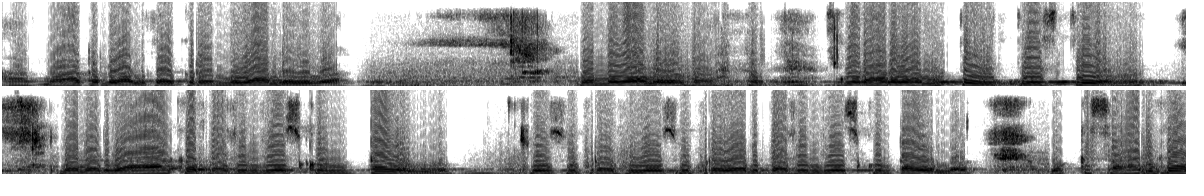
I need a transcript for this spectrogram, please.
ఆ మాటలు వాళ్ళ దగ్గర ఉన్నవా లేవా? ఉన్నవా లేవా గుడారం అంతా ఎత్తేస్తే నేను ఆక భజన చేసుకుంటా ఉన్నాం. యేసుప్రభు యేసుప్రభు ప్రభు భజన చేసుకుంటా ఉన్నాం. ఒక్కసారిగా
